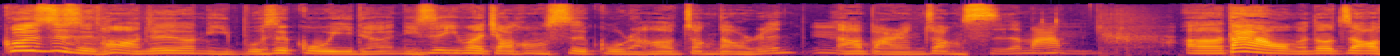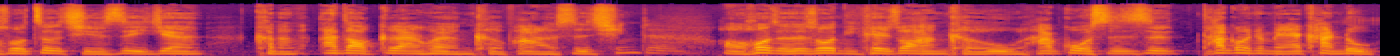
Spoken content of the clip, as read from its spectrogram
过失致死通常就是说你不是故意的，你是因为交通事故然后撞到人，然后把人撞死了吗？嗯、呃，当然我们都知道说这个其实是一件可能按照个案会很可怕的事情，对，哦，或者是说你可以说很可恶，他过失是他根本就没在看路，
